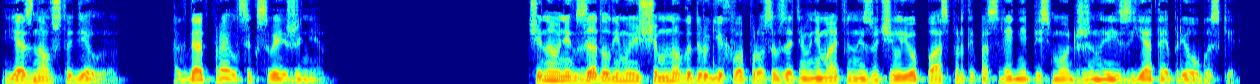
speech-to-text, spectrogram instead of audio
Я знал, что делаю когда отправился к своей жене. Чиновник задал ему еще много других вопросов, затем внимательно изучил его паспорт и последнее письмо от жены, изъятое при обыске.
